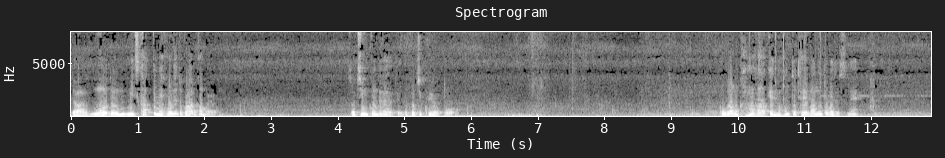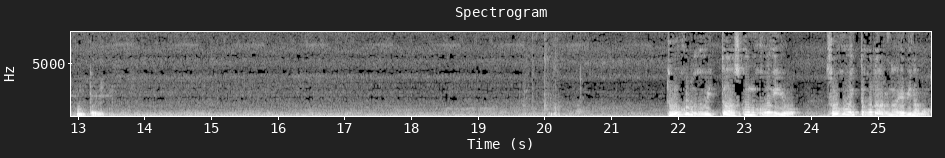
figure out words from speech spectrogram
だからもう見つかってね骨とかあるかもよ。そう、鎮魂って書いてあったけど、こっち供養塔。ここはもう神奈川県の本当定番のとこですね。本当に。どこどこ行ったあそこも怖いよ。そこは行ったことあるな、海老名の。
